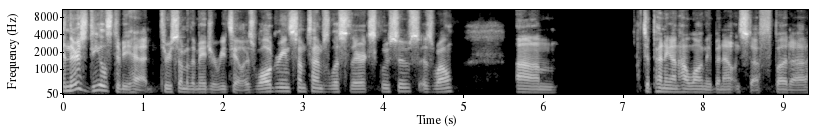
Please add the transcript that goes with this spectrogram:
and there's deals to be had through some of the major retailers. Walgreens sometimes lists their exclusives as well. Um depending on how long they've been out and stuff, but uh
